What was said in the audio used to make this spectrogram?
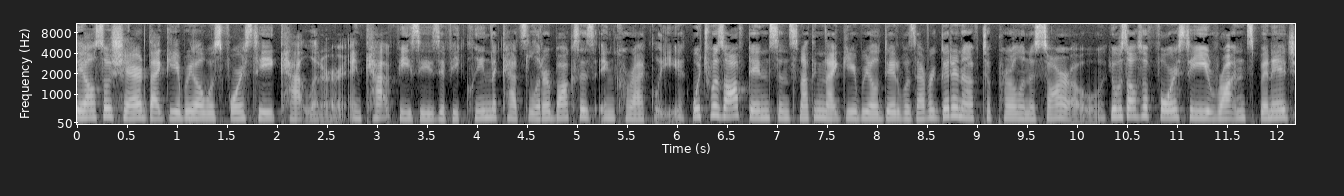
They also shared that Gabriel was forced to eat cat litter and cat feces if he cleaned the cat's litter boxes incorrectly, which was often since nothing that Gabriel did was ever good enough to Pearl and Isauro. He was also forced to eat rotten spinach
